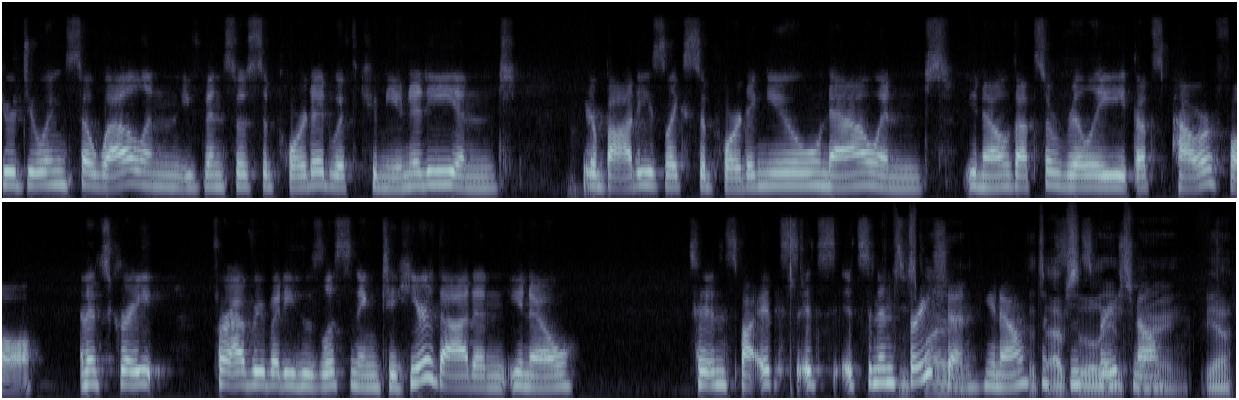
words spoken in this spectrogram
you're doing so well and you've been so supported with community and your body's like supporting you now. And you know that's a really that's powerful. And it's great for everybody who's listening to hear that and you know to inspire it's it's it's an inspiration it's you know? It's, it's absolutely inspiring. Yeah it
